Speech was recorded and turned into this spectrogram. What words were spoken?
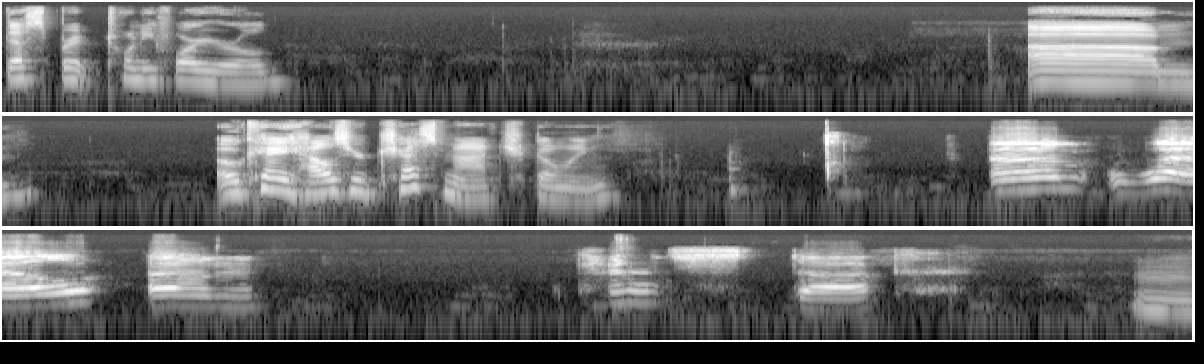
desperate 24 year old. Um, okay, how's your chess match going? Um, well, um, kind of stuck. Hmm.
